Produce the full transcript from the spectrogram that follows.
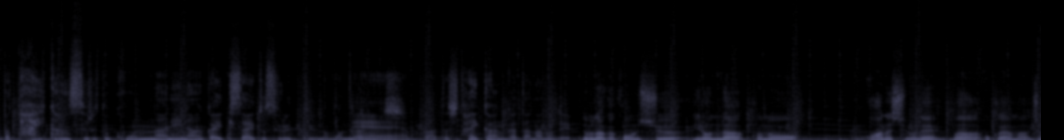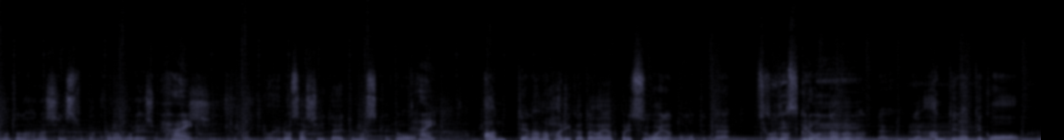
っぱ体感するとこんなになんかエキサイトするっていうのもねやっぱ私体感型なので。でもなんか今週いろんなこのお話をね、まあ、岡山地元の話ですとかコラボレーションの話とかいろいろさせていただいてますけど、はいアンテナの張り方がやっぱりすごいなと思ってて。そうですかね。のいろんな部分で。でうん。アンテナってこう、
